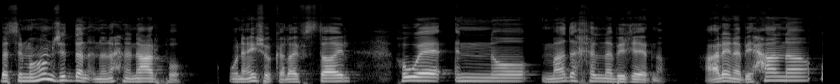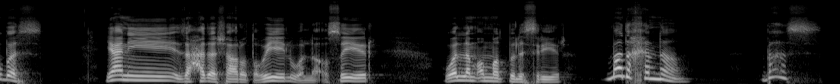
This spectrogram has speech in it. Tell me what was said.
بس المهم جدا إنه نحن نعرفه ونعيشه ك lifestyle هو إنه ما دخلنا بغيرنا علينا بحالنا وبس. يعني إذا حدا شعره طويل ولا قصير ولا مقمط بالسرير ما دخلنا بس.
